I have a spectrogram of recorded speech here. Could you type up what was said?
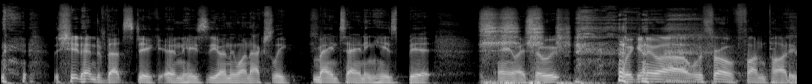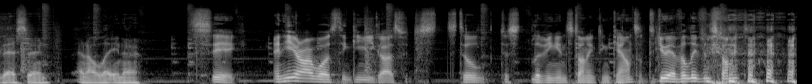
the shit end of that stick and he's the only one actually maintaining his bit anyway so we, we're gonna uh we'll throw a fun party there soon and i'll let you know Sick. And here I was thinking you guys were just still just living in Stonnington Council. Did you ever live in Stonnington?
